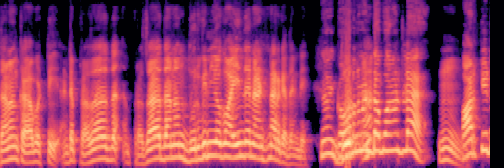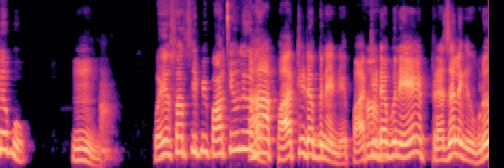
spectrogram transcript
ధనం కాబట్టి అంటే ప్రజా ప్రజాధనం దుర్వినియోగం అయిందని అంటున్నారు కదండి. గవర్నమెంట్ డబ్బు అనట్లే పార్టీ డబ్బు. వైఎస్ఆర్సీపీ పార్టీ ఉంది కదా. పార్టీ డబ్బునండి. పార్టీ ఆ. డబ్బుని ప్రజలకి ఇప్పుడు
